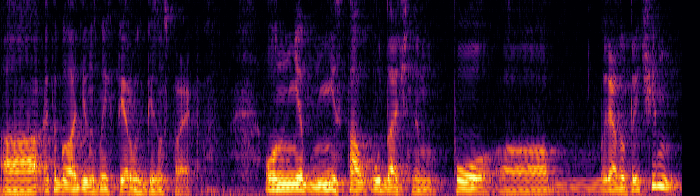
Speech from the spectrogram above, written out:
э, это был один из моих первых бизнес-проектов. Он не, не стал удачным по э, ряду причин,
